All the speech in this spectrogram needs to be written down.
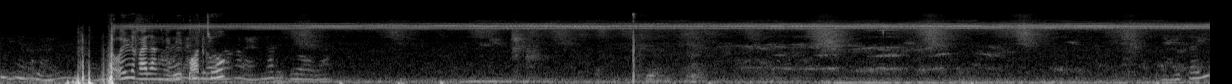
trước nha các bạn lưu ý là phải đăng nhập nó trước. tí.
